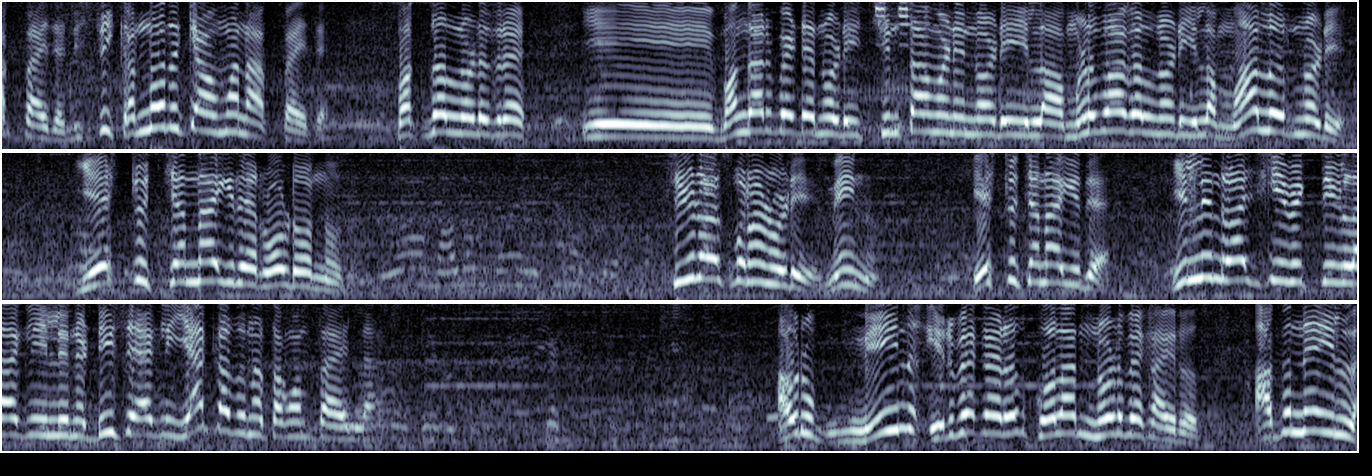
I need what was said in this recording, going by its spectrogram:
ಆಗ್ತಾ ಇದೆ ಡಿಸ್ಟಿಕ್ ಅನ್ನೋದಕ್ಕೆ ಅವಮಾನ ಆಗ್ತಾ ಇದೆ. ಪಕ್ಕದಲ್ಲಿ ನೋಡಿದ್ರೆ ಈ ಬಂಗಾರಪೇಟೆ ನೋಡಿ, ಚಿಂತಾಮಣಿ ನೋಡಿ, ಇಲ್ಲ ಮುಳಬಾಗಲ್ ನೋಡಿ, ಇಲ್ಲ ಮಾಲೂರು ನೋಡಿ ಎಷ್ಟು ಚೆನ್ನಾಗಿದೆ ರೋಡು ಅನ್ನೋದು. ಶ್ರೀನಿವಾಸಪುರ ನೋಡಿ ಮೇಯ್ನು ಎಷ್ಟು ಚೆನ್ನಾಗಿದೆ. ಇಲ್ಲಿನ ರಾಜಕೀಯ ವ್ಯಕ್ತಿಗಳಾಗಲಿ, ಇಲ್ಲಿನ ಡಿ ಸಿ ಆಗಲಿ, ಯಾಕೆ ಅದನ್ನು ತಗೊತಾ ಇಲ್ಲ? ಅವರು ಮೇಯ್ನ್ ಇರಬೇಕಾಗಿರೋದು ಕೋಲಾರ ನೋಡಬೇಕಾಗಿರೋದು. ಅದನ್ನೇ ಇಲ್ಲ.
